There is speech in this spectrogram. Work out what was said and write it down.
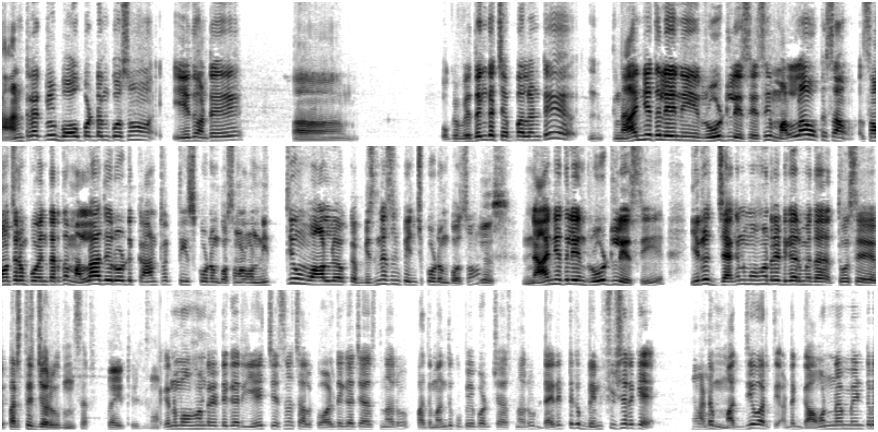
కాంట్రాక్టులు బాగుపడడం కోసం ఏదో అంటే ఆ, ఒక విధంగా చెప్పాలంటే నాణ్యత లేని రోడ్లు వేసేసి మళ్ళా ఒక సంవత్సరం పోయిన తర్వాత మళ్ళా అదే రోడ్డు కాంట్రాక్ట్ తీసుకోవడం కోసం వాళ్ళు నిత్యం వాళ్ళ యొక్క బిజినెస్ని పెంచుకోవడం కోసం నాణ్యత లేని రోడ్లు వేసి ఈరోజు జగన్మోహన్ రెడ్డి గారి మీద తోసే పరిస్థితి జరుగుతుంది సార్. రైట్ జగన్మోహన్ రెడ్డి గారు ఏ చేసినా చాలా క్వాలిటీగా చేస్తున్నారు పది మందికి ఉపయోగపడి చేస్తున్నారు డైరెక్ట్గా బెనిఫిషరీకే అంటే మధ్యవర్తి అంటే గవర్నమెంట్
